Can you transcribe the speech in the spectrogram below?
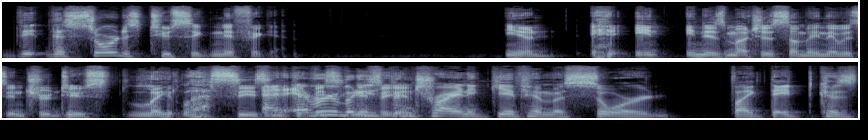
The, the sword is too significant. You know, in, in as much as something that was introduced late last season, And could be everybody's been trying to give him a sword, like they because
